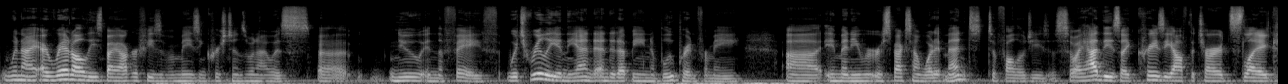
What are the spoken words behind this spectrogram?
when I, I read all these biographies of amazing Christians when I was uh, new in the faith, which really in the end ended up being a blueprint for me uh, in many respects on what it meant to follow Jesus. So I had these like crazy off the charts, like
